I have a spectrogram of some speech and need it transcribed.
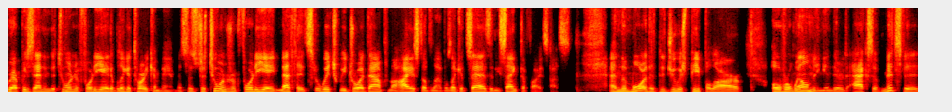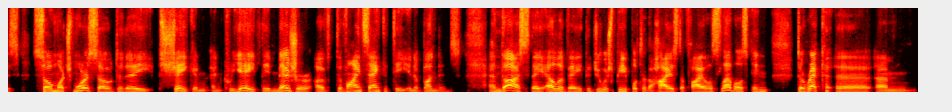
representing the 248 obligatory commandments. There's just 248 methods through which we draw down from the highest of levels, like it says that He sanctifies us. And the more that the Jewish people are overwhelming in their acts of mitzvahs, so much more so do they shake and, and create the measure of divine sanctity in abundance. And thus they elevate the Jewish people to the highest of highest levels in direct uh, um,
